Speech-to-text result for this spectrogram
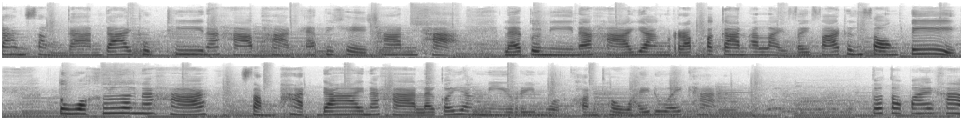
การสั่งการได้ทุกที่นะคะ ผ่านแอปพลิเคชันค่ะ และตัวนี้นะคะยังรับประกันอะไหล่ไฟฟ้าถึง 2 ปี ตัวเครื่องนะคะ สัมผัสได้นะคะ แล้วก็ยังมีรีโมทคอนโทรลให้ด้วยค่ะ ตัวต่อไปค่ะ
